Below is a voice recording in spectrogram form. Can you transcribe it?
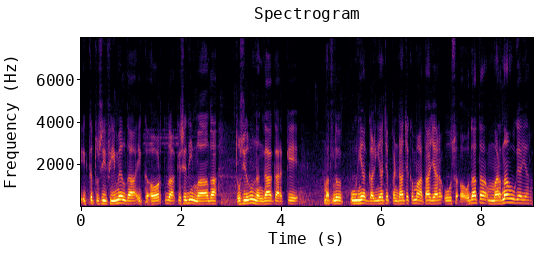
ਇੱਕ ਤੁਸੀਂ ਫੀਮੇਲ ਦਾ, ਇੱਕ ਔਰਤ ਦਾ, ਕਿਸੇ ਦੀ ਮਾਂ ਦਾ, ਤੁਸੀਂ ਉਹਨੂੰ ਨੰਗਾ ਕਰਕੇ ਮਤਲਬ ਪੂਰੀਆਂ ਗਲੀਆਂ 'ਚ, ਪਿੰਡਾਂ 'ਚ ਘਮਾਤਾ ਯਾਰ, ਉਸ, ਉਹਦਾ ਤਾਂ ਮਰਨਾ ਹੋ ਗਿਆ ਯਾਰ।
